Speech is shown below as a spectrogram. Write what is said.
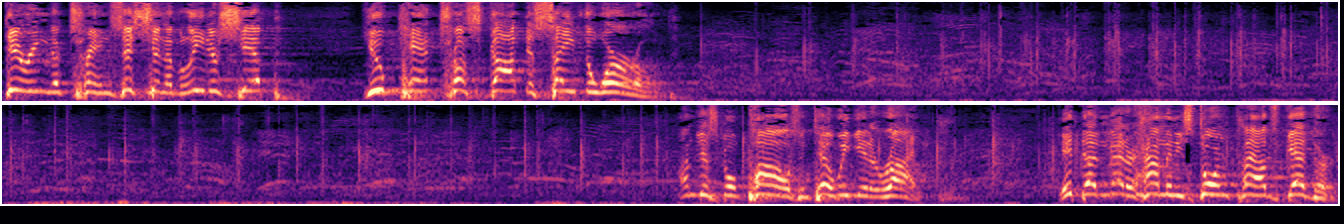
during the transition of leadership, you can't trust God to save the world. I'm just going to pause until we get it right. It doesn't matter how many storm clouds gather.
